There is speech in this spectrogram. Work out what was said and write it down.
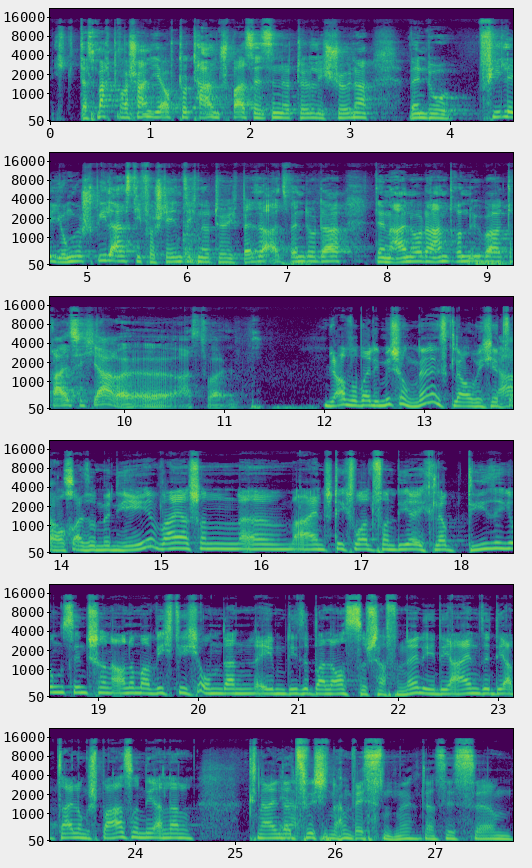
Ich, das macht wahrscheinlich auch totalen Spaß. Es ist natürlich schöner, wenn du viele junge Spieler hast, die verstehen sich natürlich besser, als wenn du da den einen oder anderen über 30 Jahre äh, hast. Ja, wobei die Mischung, ne, ist glaube ich jetzt Ja. auch. Also Meunier war ja schon ähm, ein Stichwort von dir. Ich glaube, diese Jungs sind schon auch nochmal wichtig, um dann eben diese Balance zu schaffen. Ne? Die, die einen sind die Abteilung Spaß und die anderen knallen Ja. dazwischen am besten. Ne? Das ist, ähm,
